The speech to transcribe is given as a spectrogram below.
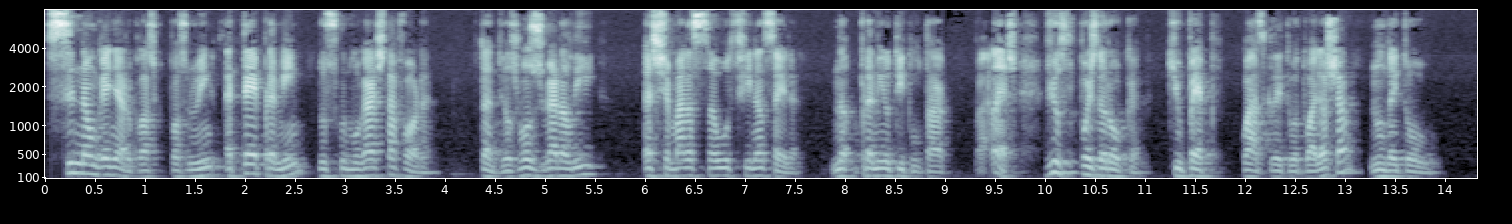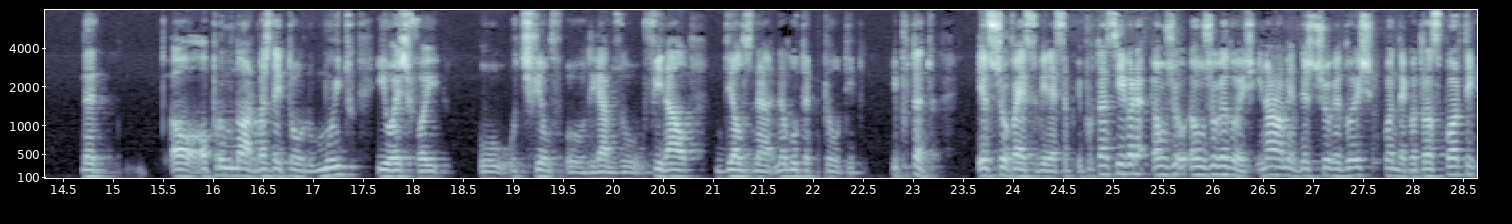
Se não ganhar o clássico do próximo domingo, até para mim, do segundo lugar está fora. Portanto, eles vão jogar ali a chamada saúde financeira. Não, para mim, o título está. Aliás, viu-se depois da Roca que o Pep quase que deitou a toalha ao chão, não deitou na, ao, ao pormenor, mas deitou muito, e hoje foi o, o desfile, o, digamos, o final deles na, na, luta pelo título. E, portanto, esse jogo vai assumir essa importância e agora é um, é um jogo a dois. E normalmente neste jogo a dois, quando é contra o Sporting,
